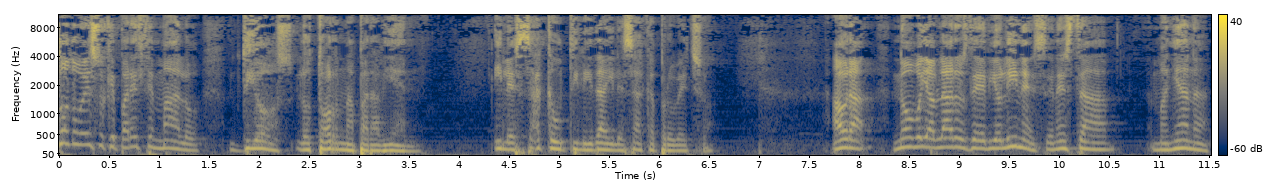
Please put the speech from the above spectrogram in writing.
Todo eso que parece malo, Dios lo torna para bien y le saca utilidad y le saca provecho. Ahora, no voy a hablaros de violines en esta mañana,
